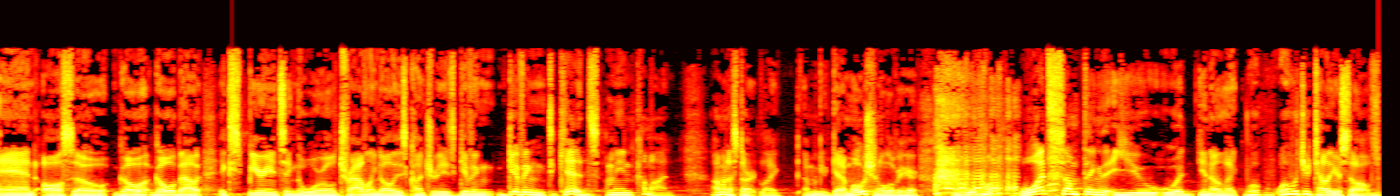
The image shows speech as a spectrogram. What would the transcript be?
and also go, go about experiencing the world, traveling to all these countries, giving, giving to kids. I mean, come on. I'm going to start like, I'm going to get emotional over here. What's something that you would, you know, like, what, what would you tell yourselves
